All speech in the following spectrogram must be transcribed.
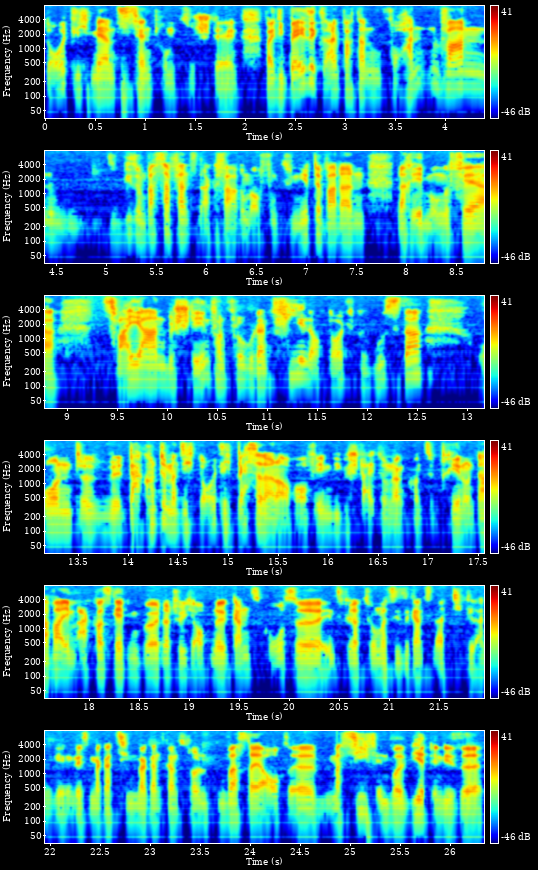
deutlich mehr ins Zentrum zu stellen. Weil die Basics einfach dann vorhanden waren, wie so ein Wasserpflanzenaquarium auch funktionierte, war dann nach eben ungefähr zwei Jahren Bestehen von Flogo dann vielen auch deutlich bewusster. Und äh, da konnte man sich deutlich besser dann auch auf eben die Gestaltung dann konzentrieren. Und da war eben Aquascaping World natürlich auch eine ganz große Inspiration, was diese ganzen Artikel angeht. Und das Magazin war ganz, ganz toll. Und du warst da ja auch äh, massiv involviert in diese,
